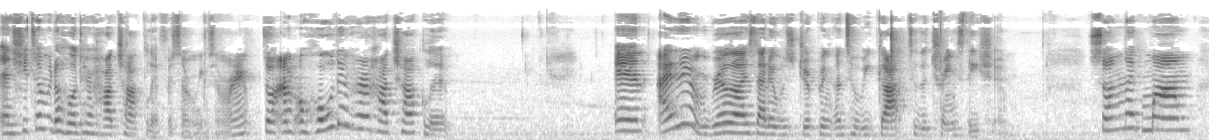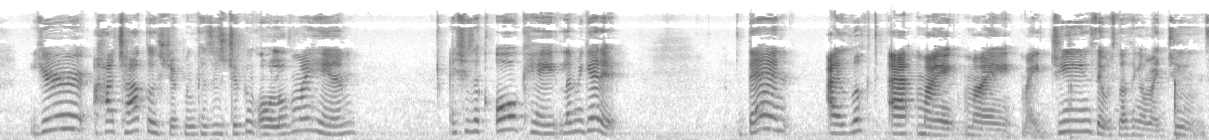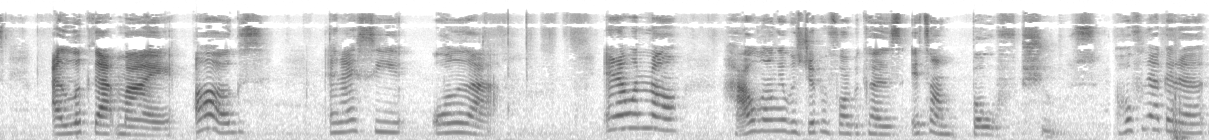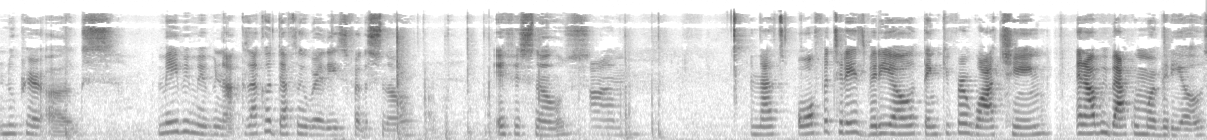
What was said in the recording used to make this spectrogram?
and she told me to hold her hot chocolate for some reason, right? So I'm holding her hot chocolate, and I didn't realize that it was dripping until we got to the train station. So I'm like, Mom, your hot chocolate's dripping because it's dripping all over my hand. And she's like, oh, okay, let me get it. Then I looked at my my my jeans. There was nothing on my jeans. I looked at my Uggs and I see all of that. And I want to know how long it was dripping for because it's on both shoes. Hopefully I get a new pair of Uggs. Maybe, maybe not because I could definitely wear these for the snow if it snows. Um, and that's all for today's video. Thank you for watching and I'll be back with more videos.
